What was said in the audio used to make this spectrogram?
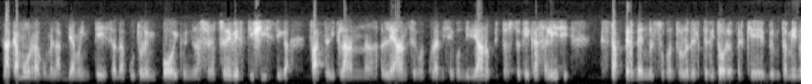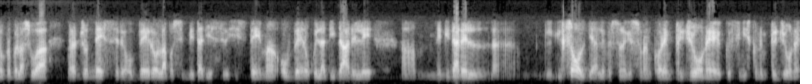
La Camorra, come l'abbiamo intesa da Cutolo in poi, quindi un'associazione verticistica fatta di clan, alleanze come quella di Secondigliano piuttosto che i Casalesi, sta perdendo il suo controllo del territorio perché è venuta meno proprio la sua ragion d'essere, ovvero la possibilità di essere sistema, ovvero quella di dare le. Um, di dare il, i soldi alle persone che sono ancora in prigione, che finiscono in prigione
